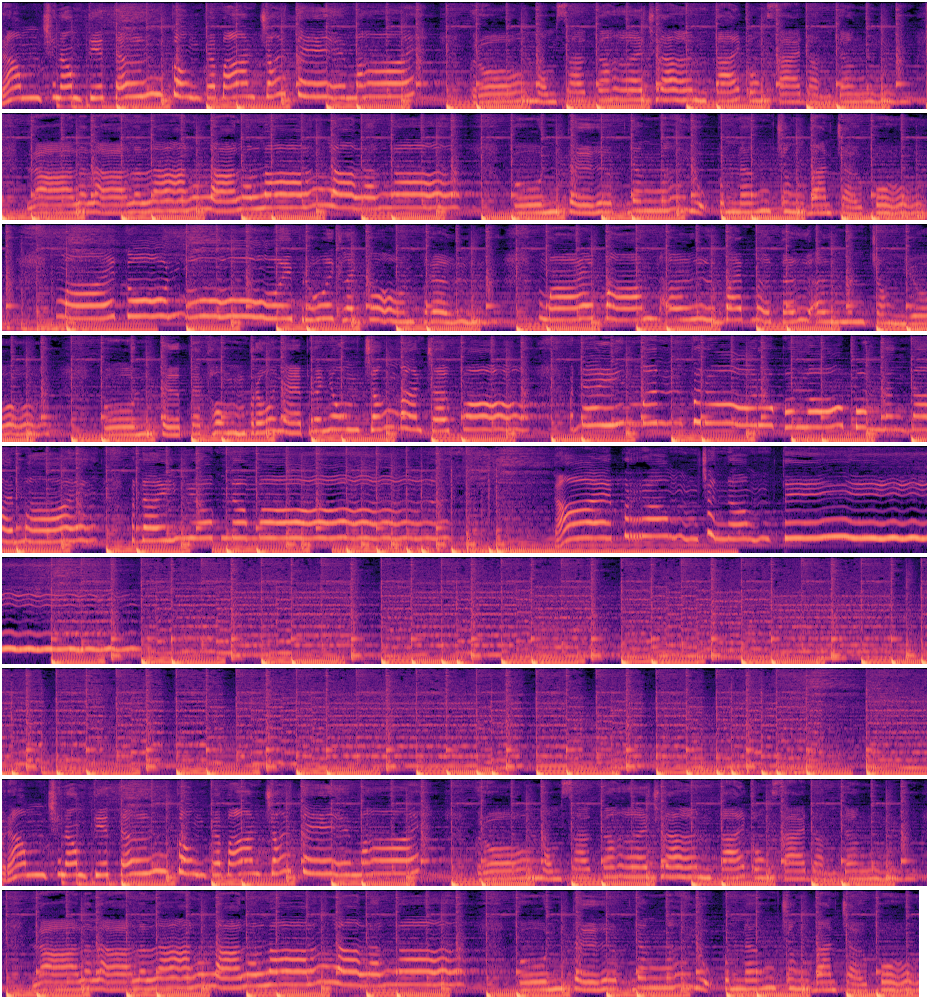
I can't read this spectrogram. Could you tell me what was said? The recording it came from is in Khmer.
5ឆ្នាំទៀតទៅគង់តែបានចៅទេម៉ែក្រមុំសាកាយច្រើនតែគង់ខ្សែដណ្ដឹងឡាឡាឡាឡាឡាឡាឡាឡាឡាឡាឡាកូនទៅដឹងអាយុប៉ុណ្ណឹងចង់បានចៅពោ ប្រញ៉ែប្រញោមចង់បានចៅព 5ឆ្នាំទៀតទៅគង់តែបានចៅទេម៉ែក្រមុំសាកាយច្រើនតែគង់ខ្សែដណ្ដឹងឡាឡាឡាឡាឡាឡាឡាឡាឡាឡាឡាកូនទៅដឹងអាយុប៉ុណ្ណឹងចង់បានចៅពោ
